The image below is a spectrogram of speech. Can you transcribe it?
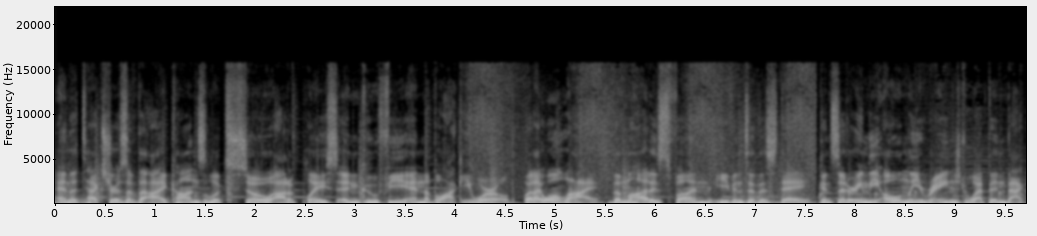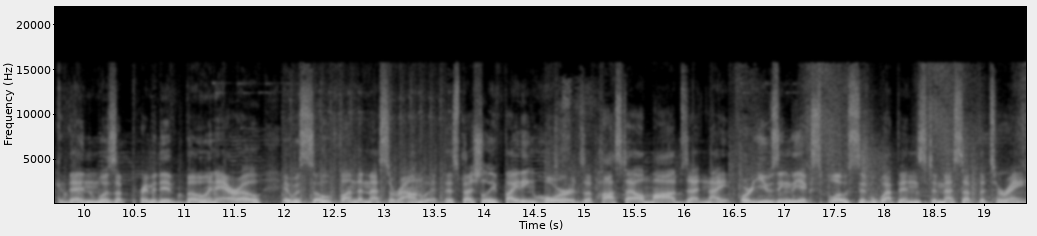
and the textures of the icons looked so out of place and goofy in the blocky world. But I won't lie, the mod is fun, even to this day. Considering the only ranged weapon back then was a primitive bow and arrow, it was so fun to mess around with, especially fighting hordes of hostile mobs at night, or using the explosive weapons to mess up the terrain.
